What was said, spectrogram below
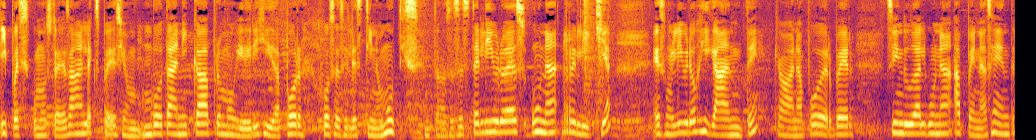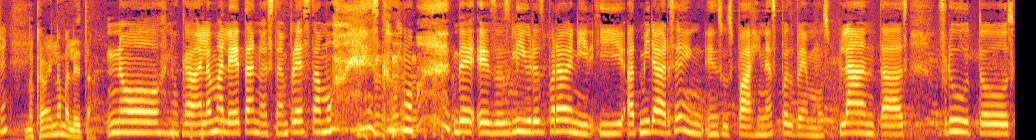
y pues como ustedes saben la expedición botánica promovida y dirigida por José Celestino Mutis. Entonces este libro es una reliquia, es un libro gigante que van a poder ver sin duda alguna apenas entren. No cabe en la maleta. No, no cabe en la maleta, no está en préstamo, es como de esos libros para venir y admirarse. En, en sus páginas pues vemos plantas, frutos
